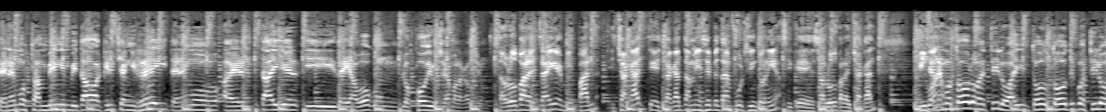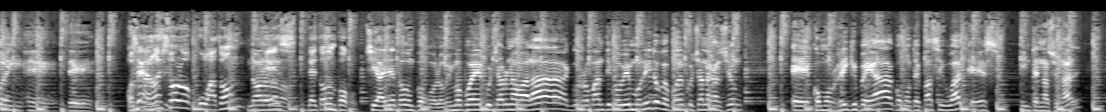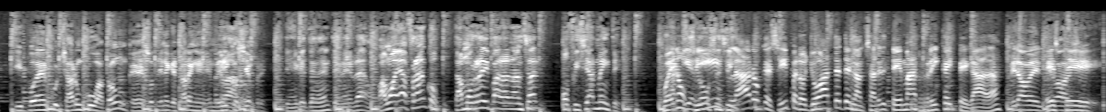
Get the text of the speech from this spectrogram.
Tenemos también invitado a Christian y Rey. Tenemos a El Tiger y De con Los Códigos, se llama la canción. Saludos para el Tiger, mi pan. El Chacal, que el Chacal también siempre está en full sintonía, así que saludos para el Chacal. Y, tenemos todos los estilos, hay todo, todo tipo de estilos en, eh, de, o sea, no es solo cubatón, no, no, es de todo un poco. Sí, hay de todo un poco. Lo mismo pueden escuchar una balada, algo romántico bien bonito, que pueden escuchar una canción eh, como Ricky P.A., como Te Pasa Igual, que es internacional. Y pueden escuchar un cubatón, que eso tiene que estar en, en mi disco siempre. Tiene que tener, tenerla. Vamos allá, Franco. Estamos ready para lanzar oficialmente. Bueno, sí, claro que sí, pero yo antes de lanzar el tema Rica y Pegada, Mira, a ver, este,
